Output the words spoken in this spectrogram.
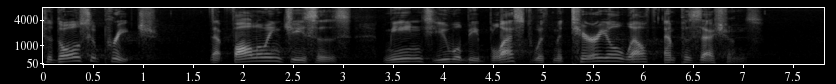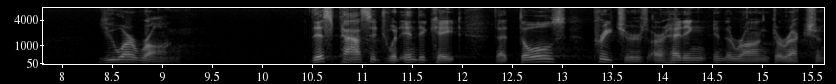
To those who preach that following Jesus means you will be blessed with material wealth and possessions, you are wrong. This passage would indicate that those preachers are heading in the wrong direction.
